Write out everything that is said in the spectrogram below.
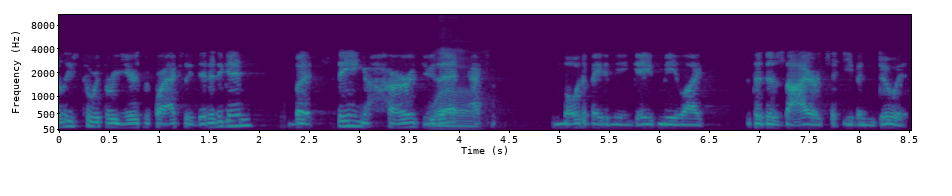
at least two or three years before I actually did it again but seeing her do that actually motivated me and gave me like the desire to even do it.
